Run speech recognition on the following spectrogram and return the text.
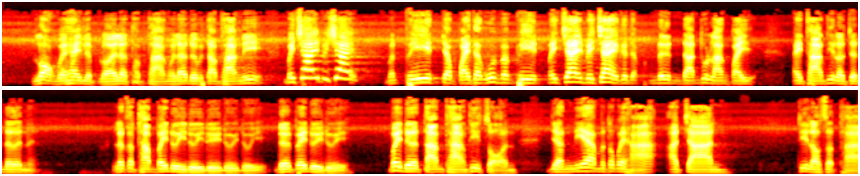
ำล่องไว้ให้เรียบร้อยแล้วทำทางไว้แล้วเดินไปตามทางนี้ ไม่ใช่ไม่ใช่ มันผิดจะไปทางนู้นมันผิด ไม่ใช่ไม่ใช่ก็จะเดินดันทุลังไปไอ้ทางที่เราจะเดิน แล้วก็ทำไปดุยดุยดุยดุยดุยเดินไปดุยดุยไม่เดินตามทางที่สอน อย่างเนี้ยมันต้องไปหาอาจารย์ที่เราศรัทธา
